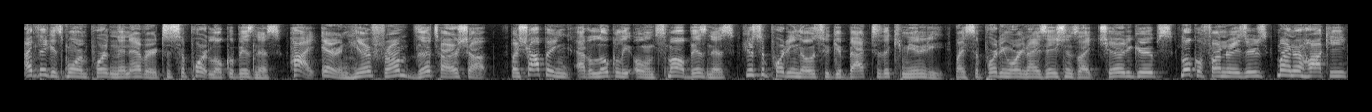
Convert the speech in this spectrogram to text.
I think it's more important than ever to support local business. Hi, Aaron here from The Tire Shop. By shopping at a locally owned small business, you're supporting those who give back to the community by supporting organizations like charity groups, local fundraisers, minor hockey,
